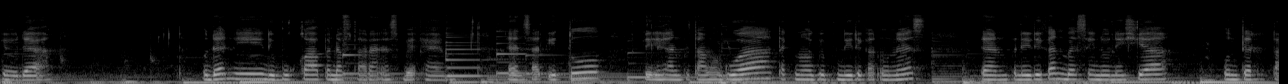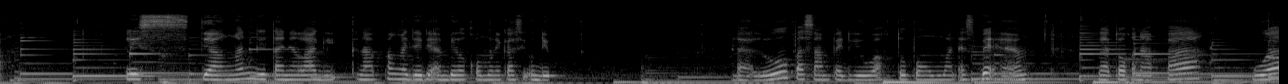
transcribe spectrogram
Ya udah udah nih dibuka pendaftaran SBM dan saat itu pilihan pertama gue teknologi pendidikan UNES dan pendidikan bahasa Indonesia Unterta please jangan ditanya lagi kenapa nggak jadi ambil komunikasi undip lalu pas sampai di waktu pengumuman SBM Gak tau kenapa, gue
